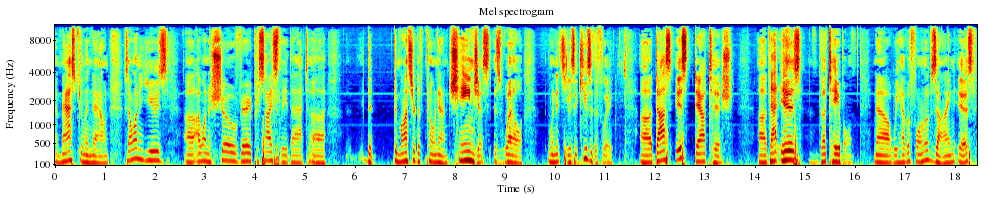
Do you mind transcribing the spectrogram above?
a masculine noun because I want to use, uh, I want to show very precisely that uh, the demonstrative pronoun changes as well when it's used accusatively. Uh, das ist der Tisch. Uh, that is the table. Now we have a form of sein, ist,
